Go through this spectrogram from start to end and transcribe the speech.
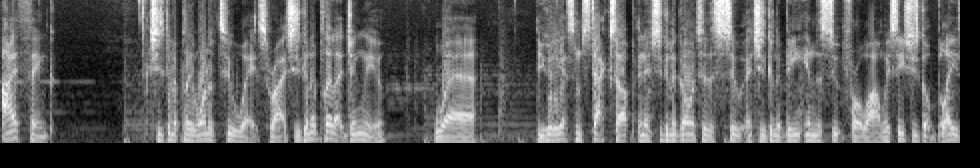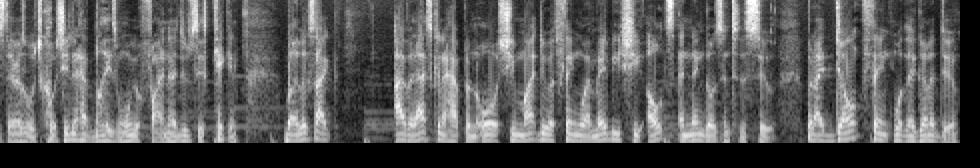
I think she's going to play one of two ways, right? She's going to play like Jing Liu, where you're going to get some stacks up, and then she's going to go into the suit, and she's going to be in the suit for a while. And we see she's got Blaze there as well, which she didn't have Blaze when we were fighting her, she was just kicking. But it looks like either that's going to happen, or she might do a thing where maybe she ults and then goes into the suit. But I don't think what they're going to do,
